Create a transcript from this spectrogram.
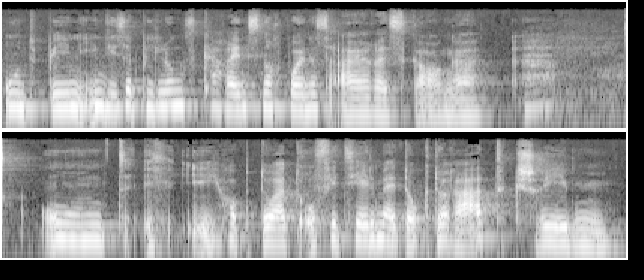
und bin in dieser Bildungskarenz nach Buenos Aires gegangen. Und ich, ich habe dort offiziell mein Doktorat geschrieben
